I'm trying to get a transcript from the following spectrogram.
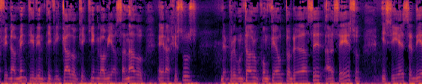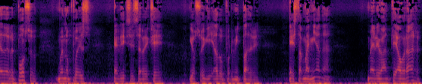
finalmente identificado que quien lo había sanado era Jesús, le preguntaron con qué autoridad hace, hace, eso y si es el día de reposo. Bueno, pues él dice, ¿sabe qué? Yo soy guiado por mi Padre esta mañana me levanté a orar,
